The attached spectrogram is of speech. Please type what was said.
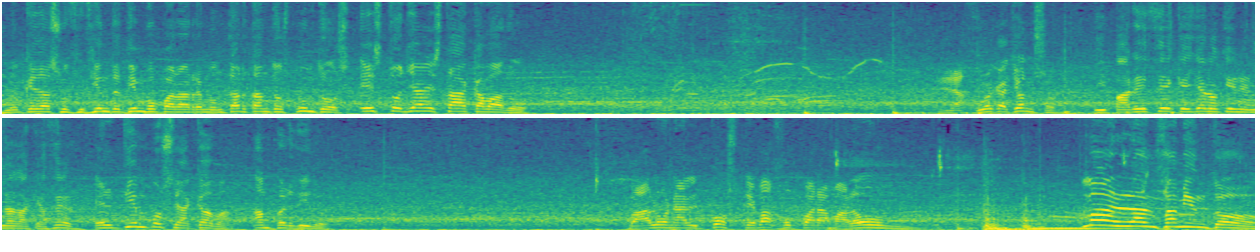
no queda suficiente tiempo para remontar tantos puntos. Esto ya está acabado. La juega Johnson. Y parece que ya no tienen nada que hacer. El tiempo se acaba. Han perdido. Balón al poste bajo para Malone. ¡Mal lanzamiento!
